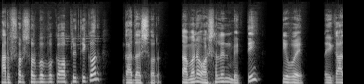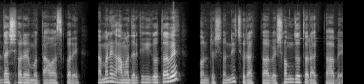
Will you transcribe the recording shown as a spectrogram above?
কার স্বর সর্বাপেক্ষা অপ্রীতিকর গাদার স্বর। তার মানে অশালীন ব্যক্তি কি হবে? এই গাদার স্বরের মতো আওয়াজ করে। তার মানে আমাদেরকে কি করতে হবে? কণ্ঠস্বর নিচু রাখতে হবে, সংযত রাখতে হবে।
